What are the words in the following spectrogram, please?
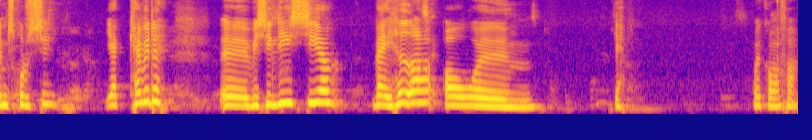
introducere... Ja, kan vi det? Øh, hvis I lige siger, hvad I hedder, og øh, ja, hvor I kommer fra.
